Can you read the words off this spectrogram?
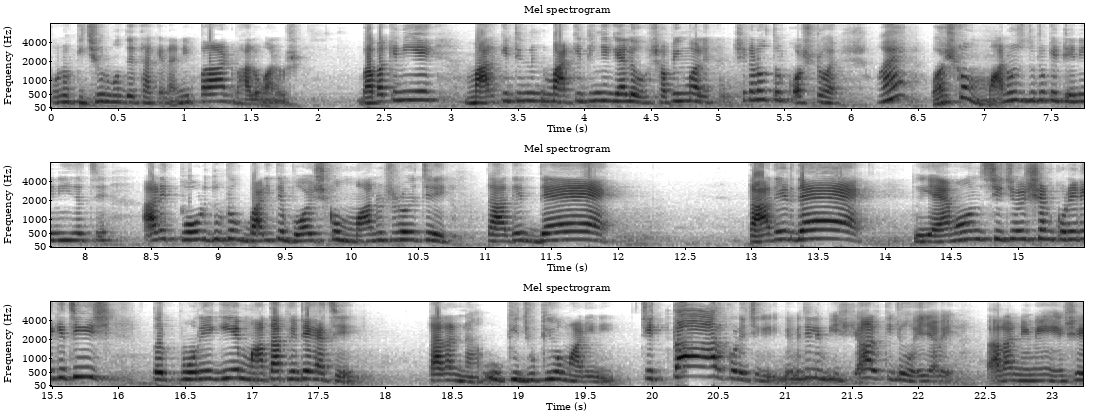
কোনো কিছুর মধ্যে থাকে না, নিপাট ভালো মানুষ। বাবাকে নিয়ে মার্কেটিং মার্কেটিংয়ে গেল শপিং মলে সেখানেও তোর কষ্ট হয়। হ্যাঁ বয়স্ক মানুষ দুটোকে টেনে নিয়ে যাচ্ছে। আরে তোর দুটো বাড়িতে বয়স্ক মানুষ রয়েছে, তাদের দেখ তাদের দেখ, তুই এমন সিচুয়েশন করে রেখেছিস, তোর পড়ে গিয়ে মাথা ফেটে গেছে। তারা না, উকি ঝুঁকিও মারিনি। চিৎকার করেছিলি, ভেবেছিলি বিশাল কিছু হয়ে যাবে। তারা নেমে এসে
